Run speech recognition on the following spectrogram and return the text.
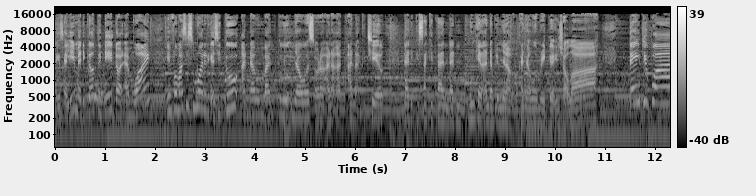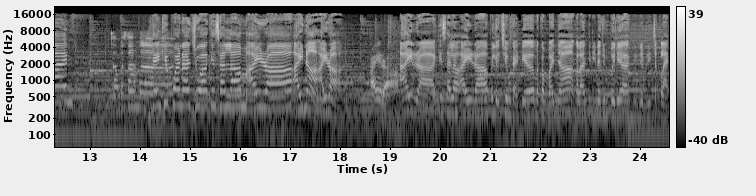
Lagi sekali medicaltoday.my Informasi semua ada dekat situ. Anda membantu nyawa seorang anak anak kecil Dari kesakitan Dan mungkin anda boleh menyelamatkan nyawa mereka InsyaAllah. Thank you Puan. Sama-sama. Thank you Puan Najwa. Kin salam Aira. Aina Aira. Aira. Aira. Okay salam Aira. Peluk cium kat dia. Makan banyak. Kalau nanti Dina jumpa dia Dia beli coklat.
